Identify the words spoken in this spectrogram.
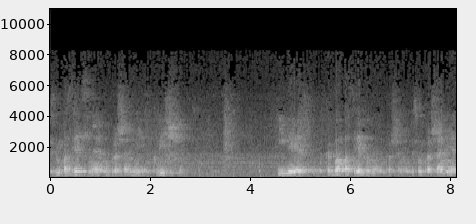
есть непосредственное вопрошание к вещи или как бы опосредованное вопрошание, то есть вопрошание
